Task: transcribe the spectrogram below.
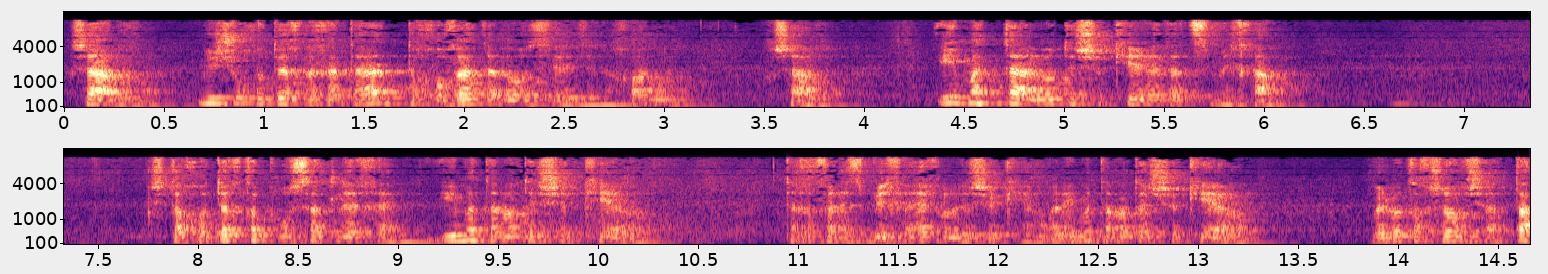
עכשיו, מישהו חותך לך את היד, אתה חווה, אתה לא עושה את זה, נכון? עכשיו, אם אתה לא תשקר את עצמך, כשאתה חותך את הפרוסת לחם, אם אתה לא תשקר, תכף אני אסביר לך איך לא לשקר, אבל אם אתה לא תשקר ולא תחשוב שאתה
